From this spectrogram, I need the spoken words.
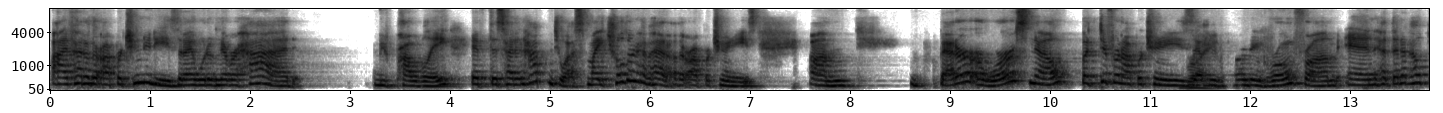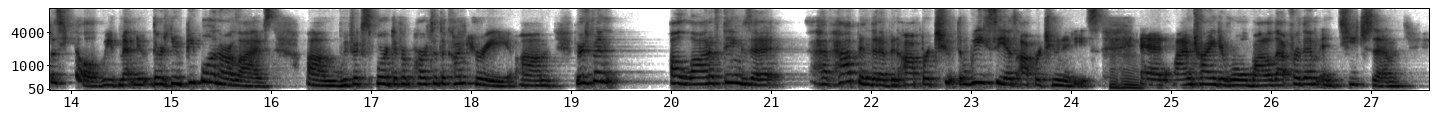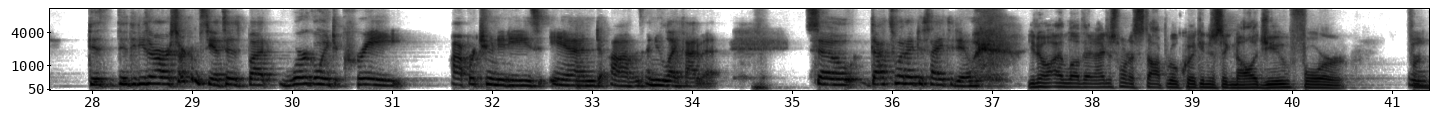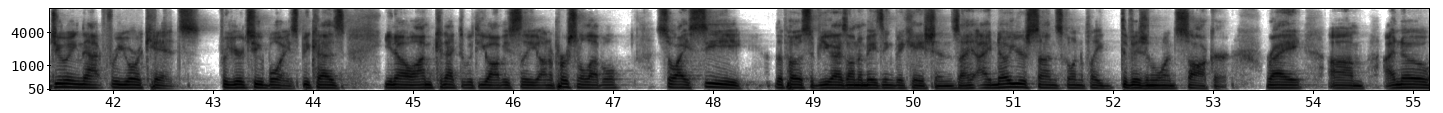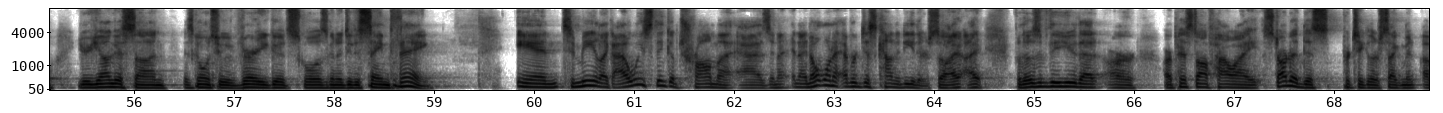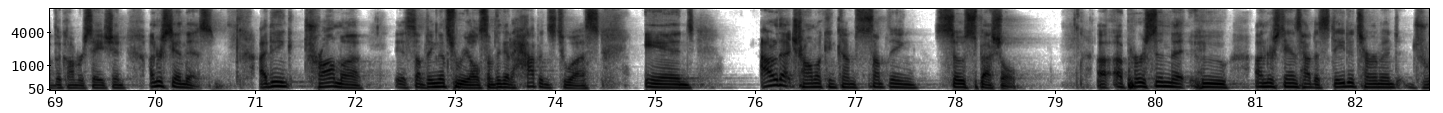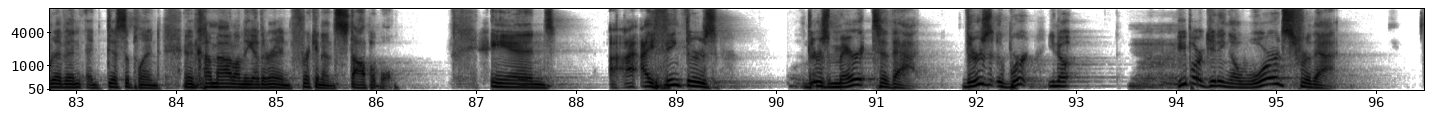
I've had other opportunities that I would have never had probably if this hadn't happened to us. My children have had other opportunities. Um, better or worse no but different opportunities right. that we've learned and grown from and that have helped us heal we've met new there's new people in our lives um, we've explored different parts of the country um, there's been a lot of things that have happened that have been opportune that we see as opportunities mm-hmm. and i'm trying to role model that for them and teach them these are our circumstances but we're going to create opportunities and um, a new life out of it so that's what i decided to do you know i love that and i just want to stop real quick and just acknowledge you for for mm. doing that for your kids for your two boys because you know i'm connected with you obviously on a personal level so i see the posts of you guys on amazing vacations. I, I know your son's going to play Division One soccer, right? Um, I know your youngest son is going to a very good school, is going to do the same thing. And to me, like I always think of trauma as, and I, and I don't want to ever discount it either. So I, I, for those of you that are are pissed off how I started this particular segment of the conversation, understand this. I think trauma is something that's real, something that happens to us, and out of that trauma can come something so special. A, a person that who understands how to stay determined, driven, and disciplined, and come out on the other end freaking unstoppable. And I, I think there's there's merit to that. There's we're you know people are getting awards for that.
